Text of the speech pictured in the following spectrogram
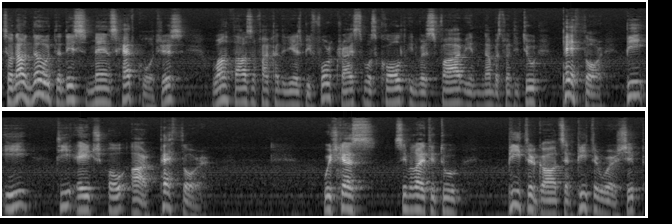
So now note that this man's headquarters, 1,500 years before Christ, was called in verse 5 in Numbers 22, Pethor, P-E-T-H-O-R, Pethor, which has similarity to Peter gods and Peter worship.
